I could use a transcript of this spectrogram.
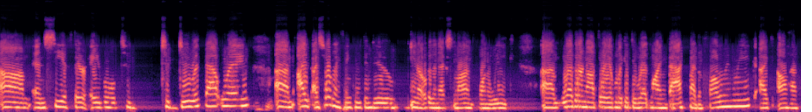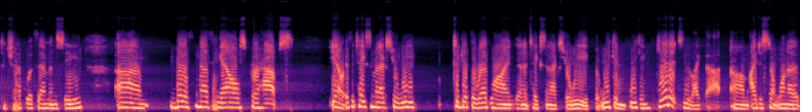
um, and see if they're able to, to do it that way. Um, I, I certainly think we can do, you know, over the next month, one a week. Um, whether or not they're able to get the red line back by the following week, I, I'll have to check with them and see. Um, but if nothing else, perhaps, you know, if it takes them an extra week to get the red line, then it takes an extra week. But we can, we can get it to you like that. Um, I just don't want to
